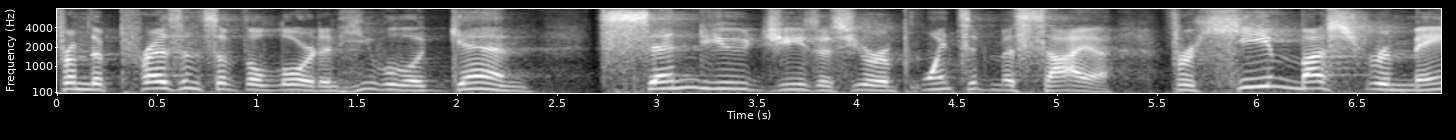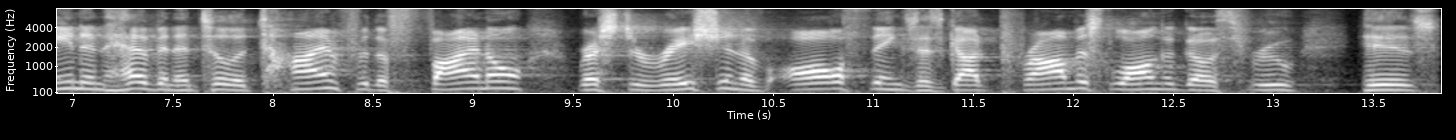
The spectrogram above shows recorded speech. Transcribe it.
from the presence of the Lord, and he will again send you Jesus, your appointed Messiah, for he must remain in heaven until the time for the final restoration of all things, as God promised long ago through his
